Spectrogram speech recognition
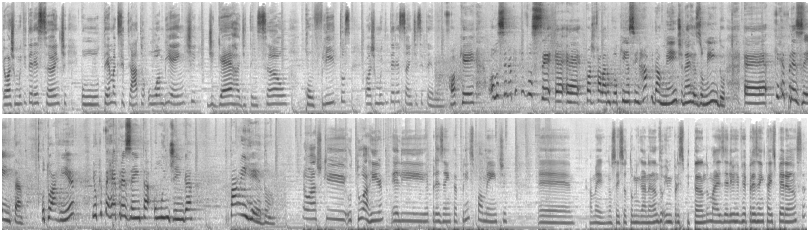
Eu acho muito interessante o tema que se trata, o ambiente de guerra, de tensão, conflitos. Eu acho muito interessante esse tema. Ok. Ô, Luciana, o que, que você é, é, pode falar um pouquinho assim, rapidamente, né, resumindo, é, que representa o Tuahir e o que representa o Mundinga para o enredo? Eu acho que o Tuahir, ele representa principalmente. É... Calma aí, não sei se eu estou me enganando e me precipitando, mas ele representa a esperança.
